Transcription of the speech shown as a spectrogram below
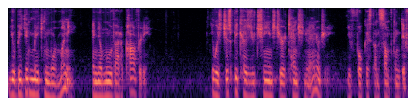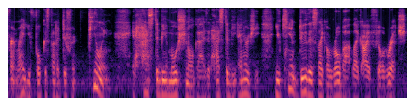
you'll begin making more money and you'll move out of poverty. It was just because you changed your attention and energy. You focused on something different, right? You focused on a different feeling. It has to be emotional, guys. It has to be energy. You can't do this like a robot, like I feel rich.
